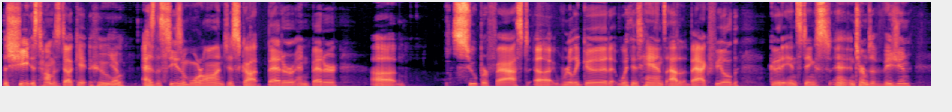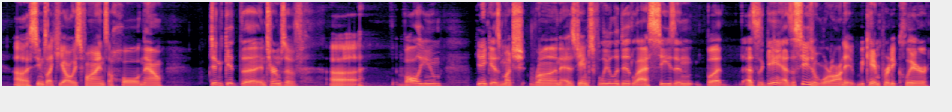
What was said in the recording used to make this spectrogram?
the sheet is Thomas Duckett, who, Yep. as the season wore on, just got better and better. Uh, super fast, uh, really good with his hands out of the backfield, good instincts in, in terms of vision. Uh, it seems like he always finds a hole. Now, didn't get the in terms of uh, volume. He didn't get as much run as James Falila did last season, but as the game as the season wore on, it became pretty clear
